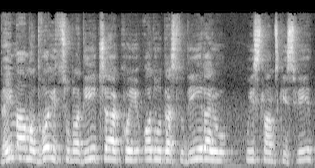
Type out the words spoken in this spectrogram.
Da imamo dvojicu mladića koji odu da studiraju u islamski svijet.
